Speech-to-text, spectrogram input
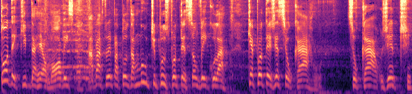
toda a equipe da Real Móveis. Abraço também para todos da Múltiplos Proteção Veicular. Quer proteger seu carro? Seu carro, gente,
